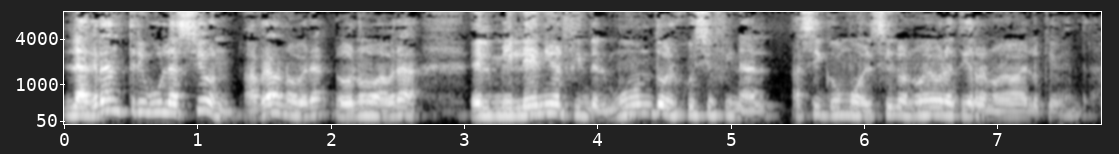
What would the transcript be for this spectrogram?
la gran tribulación, ¿habrá o no, habrá, o no habrá? El milenio, el fin del mundo, el juicio final, así como el cielo nuevo, la tierra nueva lo que vendrá.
